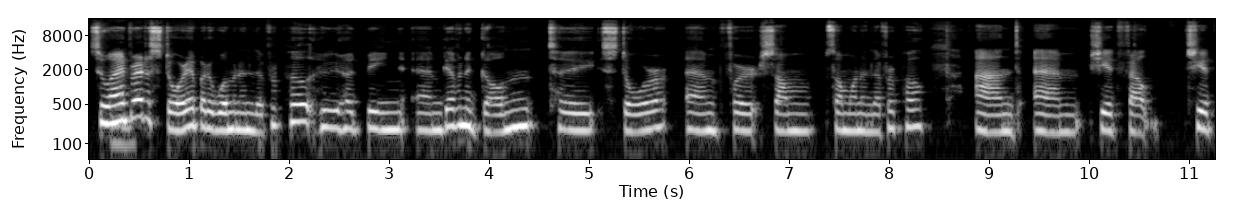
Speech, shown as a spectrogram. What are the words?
So I had hmm. read a story about a woman in Liverpool who had been um, given a gun to store um, for some someone in Liverpool, and um, she had felt she had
